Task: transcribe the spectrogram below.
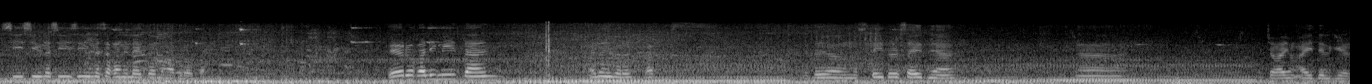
sisiw na sisiw na sa kanila ito mga tropa. Pero kalimitan, ano yung meron? Paps. Ito yung stator side niya na tsaka yung idle gear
